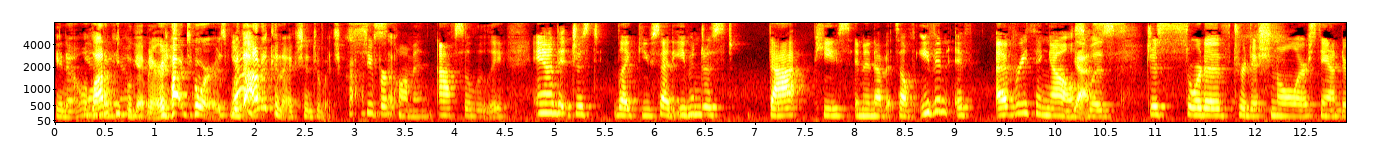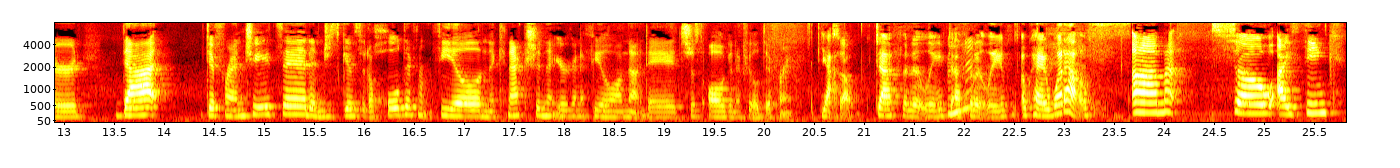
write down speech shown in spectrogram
You know, a Yeah, lot of people get married outdoors Yeah. without a connection to witchcraft. super so- common absolutely and it just like you said even just that piece in and of itself even if everything else Yes. was just sort of traditional or standard that differentiates it and just gives it a whole different feel and the connection that you're going to feel on that day it's just all going to feel different Yeah, so definitely, Mm-hmm. definitely. Okay, what else? um so i think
